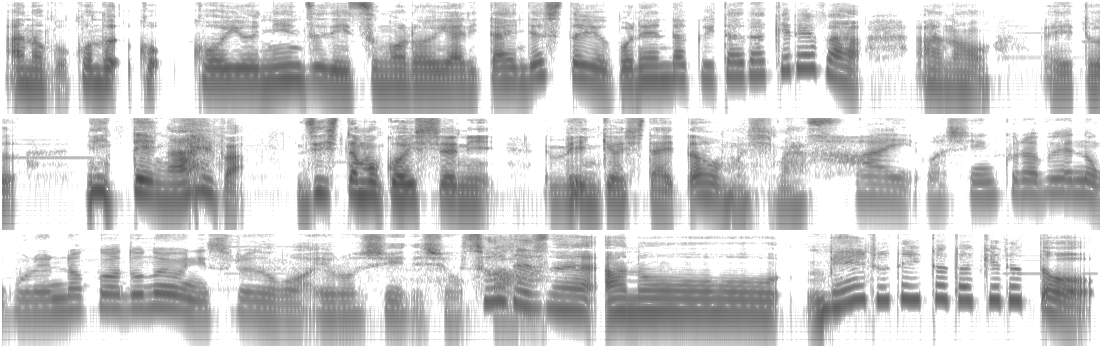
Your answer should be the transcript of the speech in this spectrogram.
あのこのここういう人数でいつ頃やりたいんですというご連絡いただければあの、えーと、日程が合えばぜひともご一緒に勉強したいと思います。はい、ワシンクラブへのご連絡はどのようにするのがよろしいでしょうか？そうですね。あのメールでいただけると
